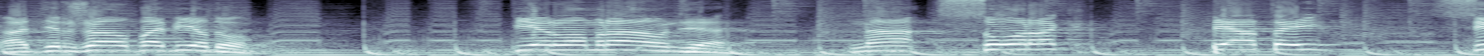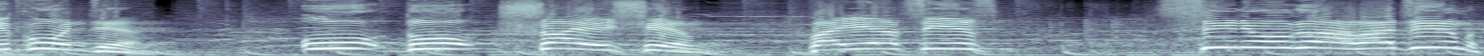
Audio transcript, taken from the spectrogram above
Одержал победу в первом раунде на 45-й секунде. Удушающим боец из синего угла Вадим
